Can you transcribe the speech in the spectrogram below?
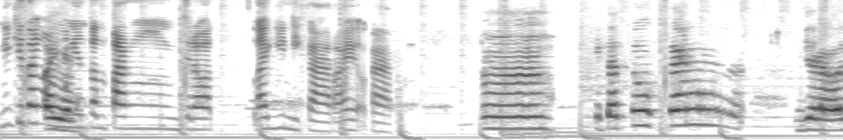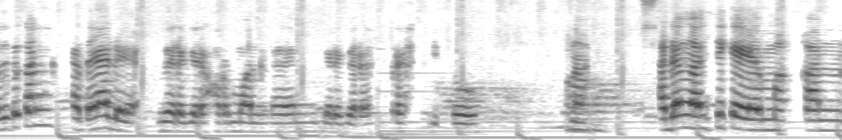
ini kita Oh, iya. ngomongin tentang jerawat lagi nih, Kar. Ayo, Kar. hmm, kita tuh kan jerawat itu kan katanya ada ya gara-gara hormon kan gara-gara stres gitu Nah, ada nggak sih kayak makan?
